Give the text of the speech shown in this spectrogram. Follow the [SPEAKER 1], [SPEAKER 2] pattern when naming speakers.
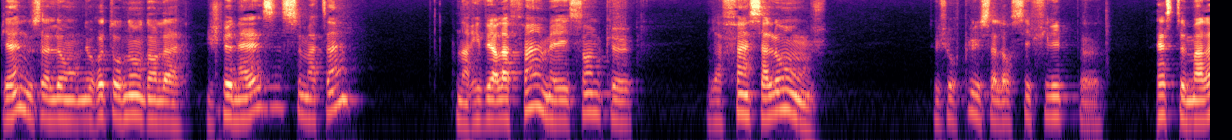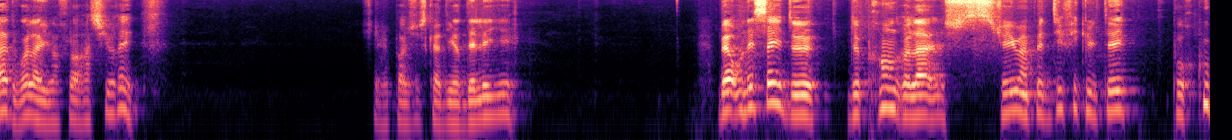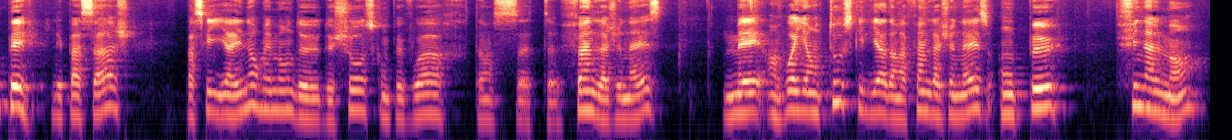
[SPEAKER 1] Bien, nous allons, nous retournons dans la Genèse ce matin. On arrive vers la fin, mais il semble que la fin s'allonge toujours plus. Alors si Philippe euh, reste malade, voilà, il va falloir assurer. Je n'irai pas jusqu'à dire délayer. Ben, on essaye de, de prendre là. J'ai eu un peu de difficulté pour couper les passages parce qu'il y a énormément de, de choses qu'on peut voir dans cette fin de la Genèse, mais en voyant tout ce qu'il y a dans la fin de la Genèse, on peut finalement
